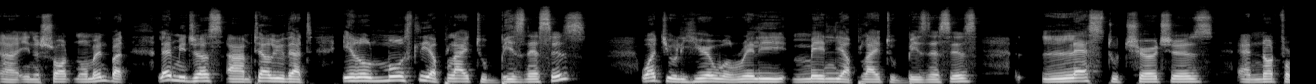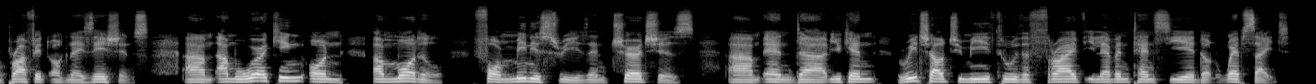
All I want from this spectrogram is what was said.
uh, in a short moment, but let me just um, tell you that it'll mostly apply to businesses what you'll hear will really mainly apply to businesses, less to churches and not for profit organizations. Um, I'm working on a model for ministries and churches. Um, and uh, you can reach out to me through the thrive1110ca website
